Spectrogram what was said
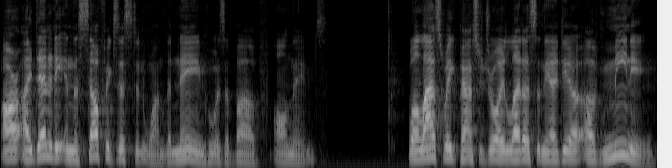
our identity in the self existent one, the name who is above all names. Well, last week, Pastor Joy led us in the idea of meaning.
